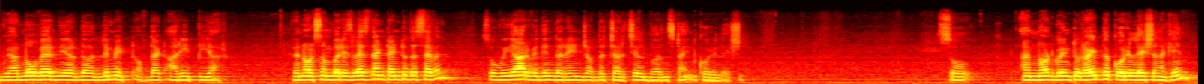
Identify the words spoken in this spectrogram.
we are nowhere near the limit of that REPR. Reynolds number is less than 10 to the 7. So we are within the range of the Churchill Bernstein correlation. So I am not going to write the correlation again,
